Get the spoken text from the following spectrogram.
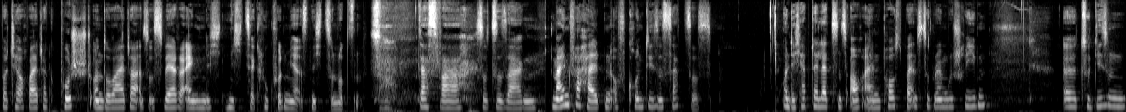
wird ja auch weiter gepusht und so weiter. Also es wäre eigentlich nicht sehr klug von mir, es nicht zu nutzen. So, das war sozusagen mein Verhalten aufgrund dieses Satzes. Und ich habe da letztens auch einen Post bei Instagram geschrieben äh, zu diesem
